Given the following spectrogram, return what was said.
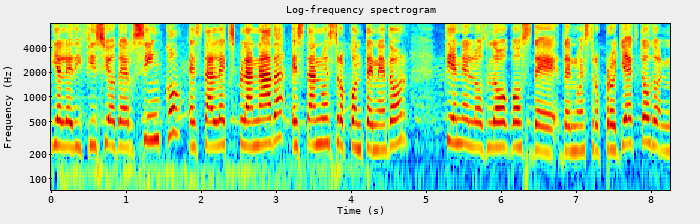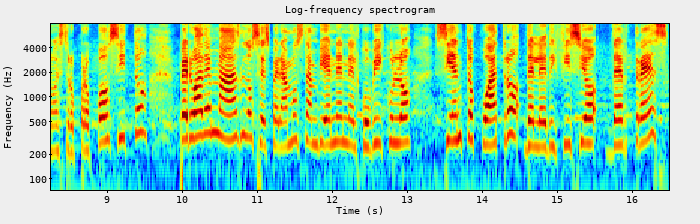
y el edificio DER 5. Está la explanada, está nuestro contenedor, tiene los logos de, de, nuestro proyecto, de nuestro propósito, pero además los esperamos también en el cubículo 104 del edificio DER 3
